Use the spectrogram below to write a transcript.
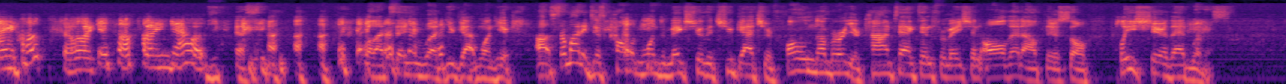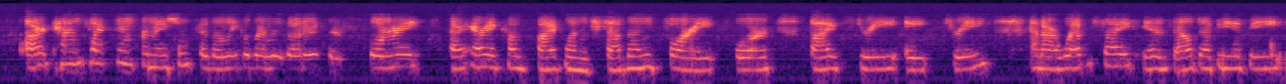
I hope so. I guess I'll find out. Yes. well, I tell you what, you got one here. Uh, somebody just called one to make sure that you got your phone number, your contact information, all that out there. So please share that with us. Our contact information for the League of Women Voters is 48, uh, area code 517-484-5383. And our website is lwvmi.org.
